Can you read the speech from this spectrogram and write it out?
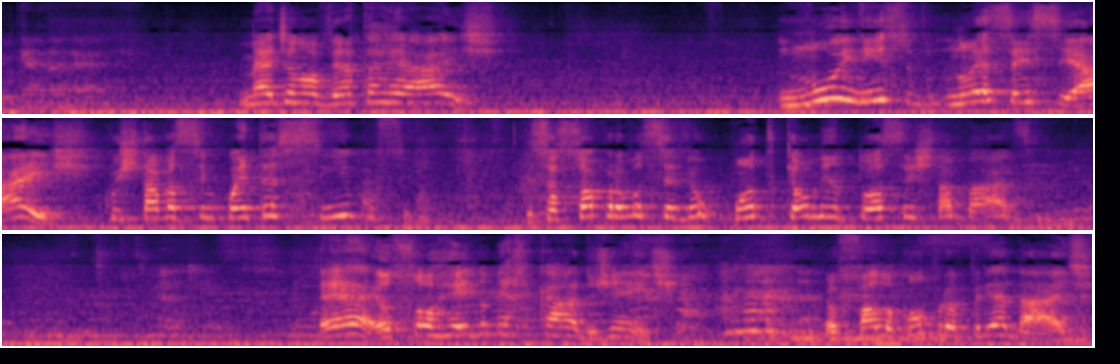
80 reais. Média 90 reais. No início, no Essenciais, custava 55, filho. Isso é só para você ver o quanto que aumentou a cesta básica. É, eu sou o rei do mercado, gente. Eu falo com propriedade.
